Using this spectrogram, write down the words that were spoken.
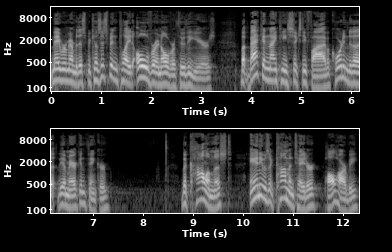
may remember this because it's been played over and over through the years. But back in 1965, according to the, the American Thinker, the columnist, and he was a commentator, Paul Harvey,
